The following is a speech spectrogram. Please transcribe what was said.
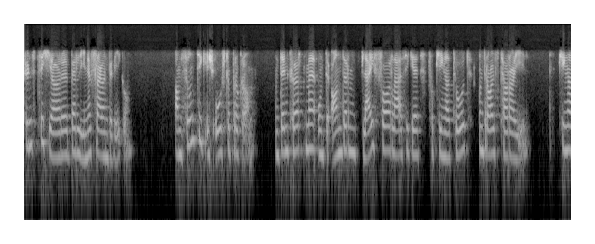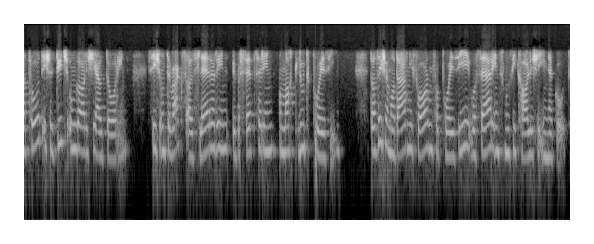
50 Jahre Berliner Frauenbewegung. Am Sonntag ist Osterprogramm. Und dann hört man unter anderem die Live-Vorlesungen von Kinga Tod und Ralf Tarail. Kinga Tod ist eine deutsch-ungarische Autorin. Sie ist unterwegs als Lehrerin, Übersetzerin und macht Lautpoesie. Das ist eine moderne Form von Poesie, die sehr ins Musikalische hineingeht.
